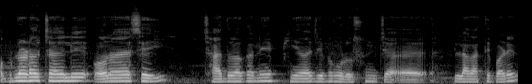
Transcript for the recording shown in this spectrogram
আপনারা চাইলে অনায়াসেই ছাদ বাগানে পেঁয়াজ এবং রসুন লাগাতে পারেন।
